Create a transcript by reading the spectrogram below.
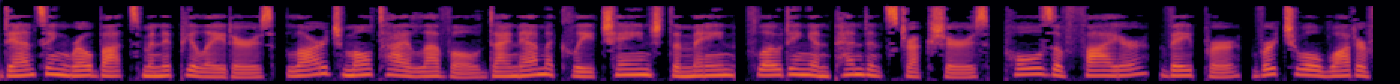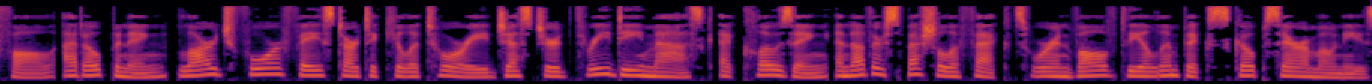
dancing robots manipulators, large multi-level dynamically changed the main, floating and pendant structures, poles of fire, vapor, virtual waterfall at opening, large four-faced articulatory gestured 3D mask at closing and other special effects were involved the Olympics scope ceremonies.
